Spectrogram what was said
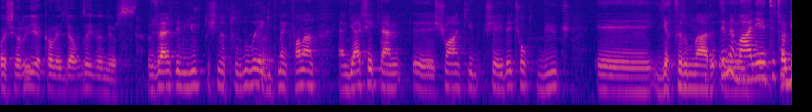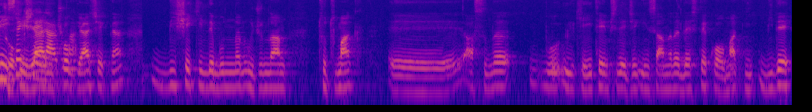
başarıyı yakalayacağımıza inanıyoruz. özellikle bir yurt dışına turnuvaya gitmek falan yani gerçekten e, şu anki şeyde çok büyük e, yatırımlar. Değil mi? e, Maliyeti çok tabii yüksek ki, şeyler Yani çok bunlar. gerçekten bir şekilde bunların ucundan tutmak e, aslında bu ülkeyi temsil edecek insanlara destek olmak bir de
